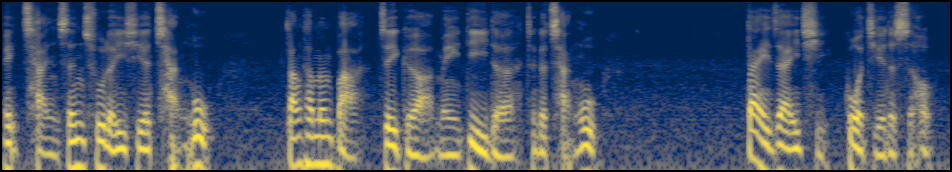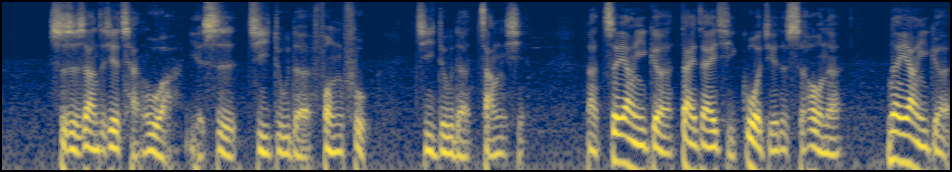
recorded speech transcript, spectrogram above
哎产生出了一些产物。当他们把这个啊美帝的这个产物带在一起过节的时候，事实上这些产物啊也是基督的丰富，基督的彰显。那这样一个带在一起过节的时候呢，那样一个。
